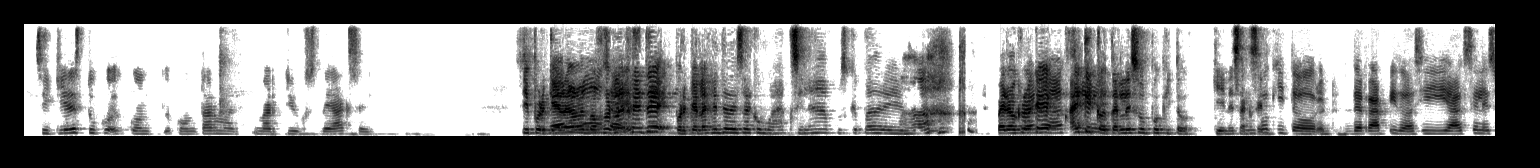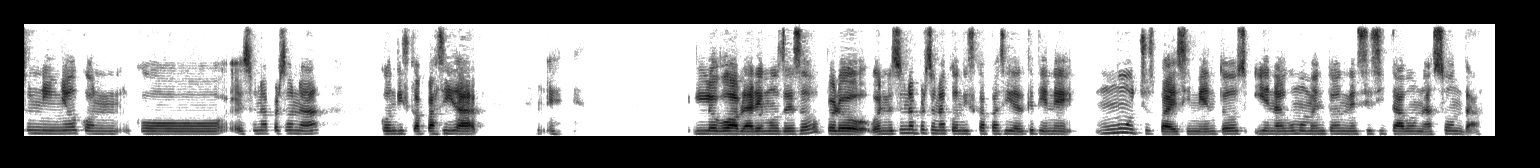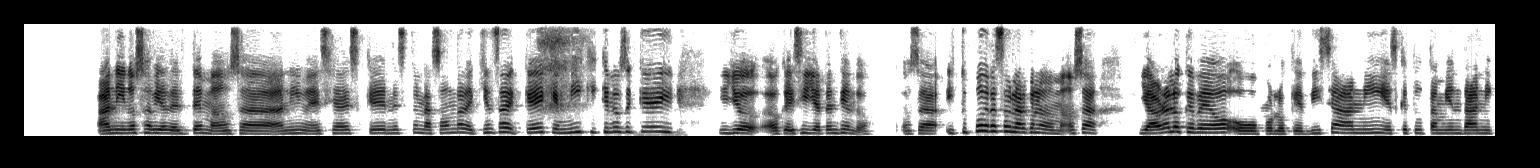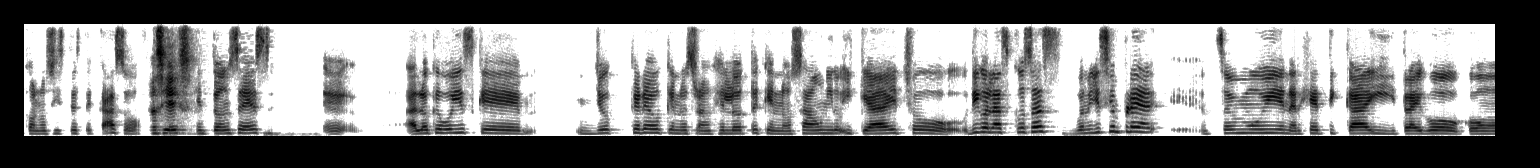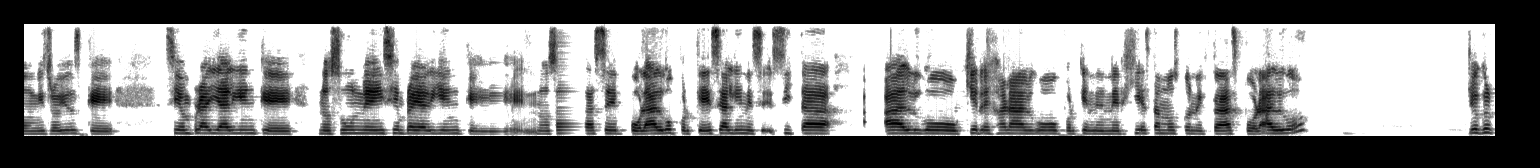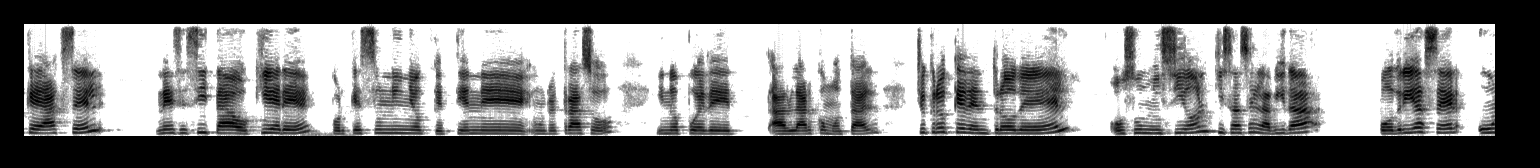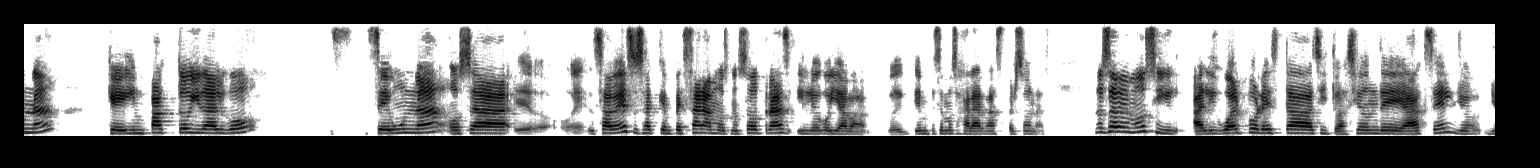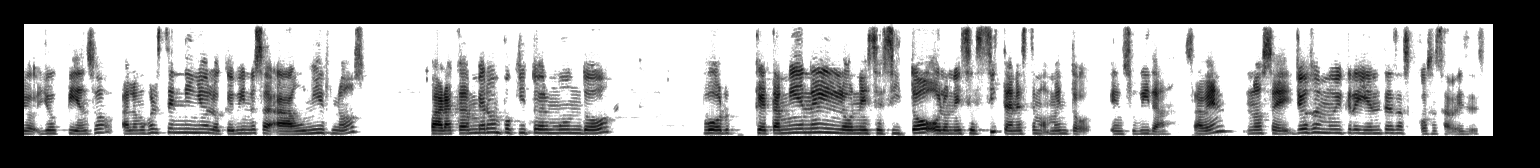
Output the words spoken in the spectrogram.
Si quieres tú contar, Martiux, de Axel. Sí, porque a lo mejor la gente, porque la gente debe ser como, Axel, ah, pues qué padre. Pero creo que hay que contarles un poquito quién es Axel. Un poquito de rápido, así Axel es un niño con, es una persona con discapacidad. Luego hablaremos de eso, pero bueno, es una persona con discapacidad que tiene muchos padecimientos y en algún momento necesitaba una sonda. Ani no sabía del tema, o sea, Ani me decía, es que necesito una sonda de quién sabe qué, que Miki, que no sé qué, y, y yo, ok, sí, ya te entiendo, o sea, y tú podrás hablar con la mamá, o sea, y ahora lo que veo, o por lo que dice Ani, es que tú también, Dani, conociste este caso. Así es. Entonces, eh, a lo que voy es que yo creo que nuestro angelote que nos ha unido y que ha hecho, digo, las cosas, bueno, yo siempre eh, soy muy energética y traigo como mis rollos que siempre hay alguien que nos une y siempre hay alguien que nos hace por algo porque ese alguien necesita algo o quiere dejar algo porque en energía estamos conectadas por algo. Yo creo que Axel necesita o quiere, porque es un niño que tiene un retraso y no puede hablar como tal, yo creo que dentro de él o su misión quizás en la vida podría ser una que Impacto Hidalgo se una, o sea, eh, ¿sabes? O sea, que empezáramos nosotras y luego ya va, eh, que empecemos a jalar más personas. No sabemos si, al igual por esta situación de Axel, yo, yo, yo pienso, a lo mejor este niño lo que vino es a, unirnos para cambiar un poquito el mundo, porque también él lo necesitó o lo necesita en este momento en su vida, ¿saben? No sé, yo soy muy creyente de esas cosas a veces.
